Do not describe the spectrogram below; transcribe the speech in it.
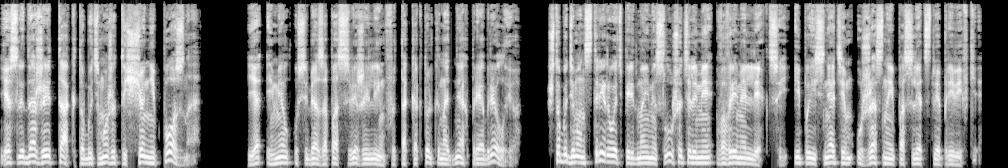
Если даже и так, то, быть может, еще не поздно. Я имел у себя запас свежей лимфы, так как только на днях приобрел ее, чтобы демонстрировать перед моими слушателями во время лекций и пояснять им ужасные последствия прививки.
